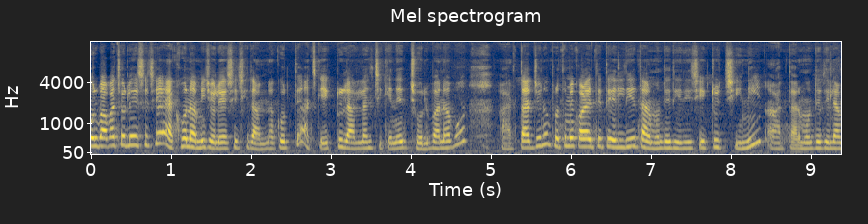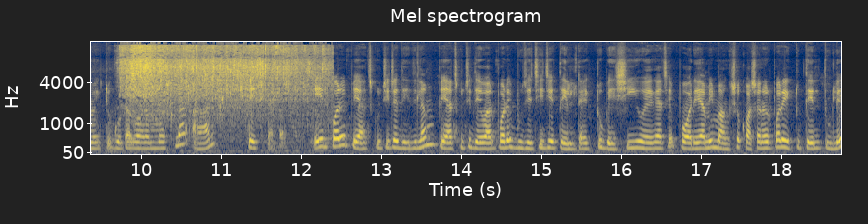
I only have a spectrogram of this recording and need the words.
ওর বাবা চলে এসেছে, এখন আমি চলে এসেছি রান্না করতে। আজকে একটু লাল লাল চিকেনের ঝোল বানাবো। আর তার জন্য প্রথমে কড়াইতে তেল দিয়ে তার মধ্যে দিয়ে দিয়েছি একটু চিনি, আর তার মধ্যে দিলাম একটু গোটা গরম মশলা আর তেজপাতা। এরপরে পেঁয়াজ কুচিটা দিয়ে দিলাম। পেঁয়াজ কুচি দেওয়ার পরে বুঝেছি যে তেলটা একটু বেশি হয়ে গেছে। পরে আমি মাংস কষানোর পরে একটু তেল তুলে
